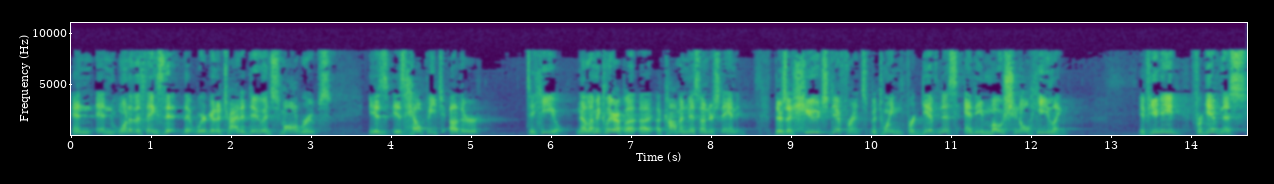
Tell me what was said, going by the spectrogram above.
And, and one of the things that, that we're going to try to do in small groups is, is help each other to heal. Now, let me clear up a, a, common misunderstanding. There's a huge difference between forgiveness and emotional healing. If you need forgiveness,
